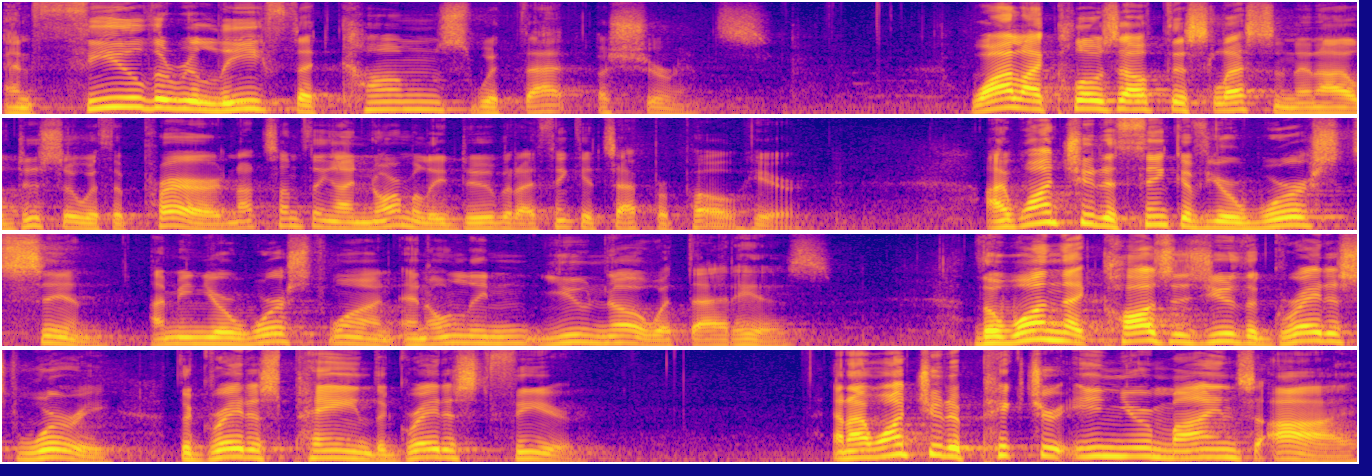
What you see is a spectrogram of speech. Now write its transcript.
and feel the relief that comes with that assurance. While I close out this lesson, and I'll do so with a prayer, not something I normally do, but I think it's apropos here. I want you to think of your worst sin, I mean your worst one, and only you know what that is. The one that causes you the greatest worry, the greatest pain, the greatest fear. And I want you to picture in your mind's eye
